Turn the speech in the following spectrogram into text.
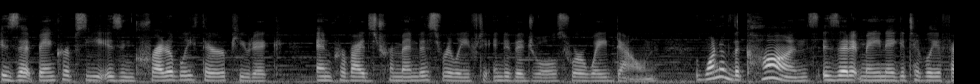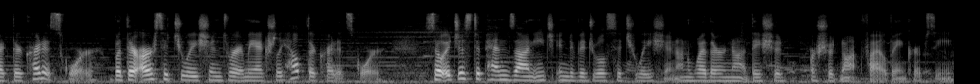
is that bankruptcy is incredibly therapeutic and provides tremendous relief to individuals who are weighed down one of the cons is that it may negatively affect their credit score, but there are situations where it may actually help their credit score. So it just depends on each individual situation on whether or not they should or should not file bankruptcy.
